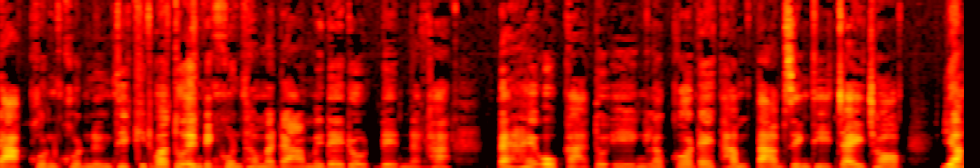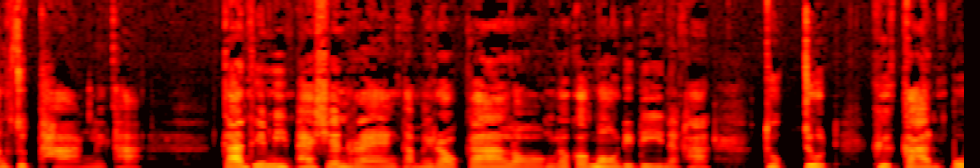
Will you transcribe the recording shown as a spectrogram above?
จากคนคนหนึ่งที่คิดว่าตัวเองเป็นคนธรรมดาไม่ได้โดดเด่นนะคะ แต่ให้โอกาสตัวเองแล้วก็ได้ทำตามสิ่งที่ใจชอบอย่างสุดทางเลยค่ะ การที่มีแพชชั่นแรงทำให้เรากล้าลอง แล้วก็มองดีๆนะคะ ทุกจุดคือการปู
